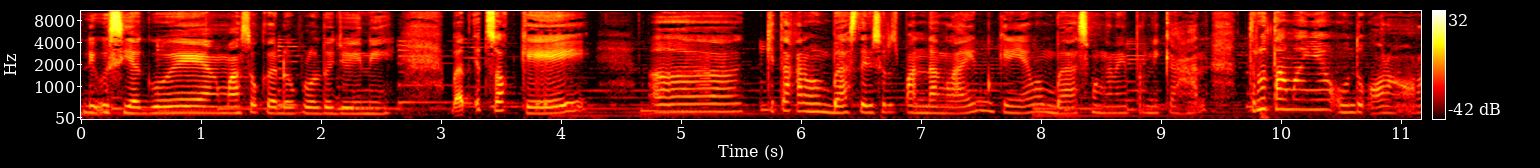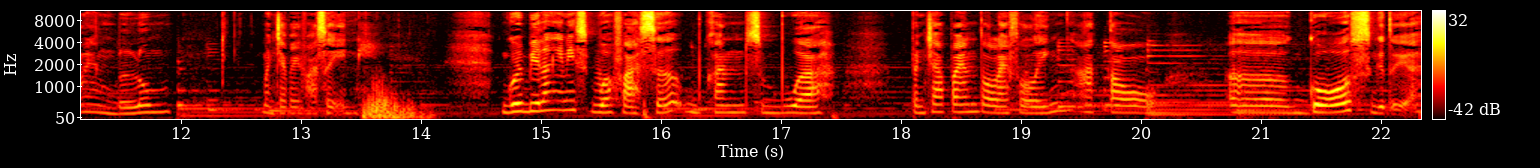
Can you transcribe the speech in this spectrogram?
di usia gue yang masuk ke 27 ini. But it's okay Uh, kita akan membahas dari sudut pandang lain mungkin ya membahas mengenai pernikahan terutamanya untuk orang-orang yang belum mencapai fase ini. Gue bilang ini sebuah fase bukan sebuah pencapaian atau leveling atau uh, goals gitu ya.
